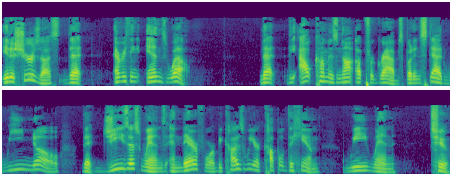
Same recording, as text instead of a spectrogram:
it assures us that everything ends well. That the outcome is not up for grabs, but instead we know that Jesus wins, and therefore, because we are coupled to Him, we win too.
